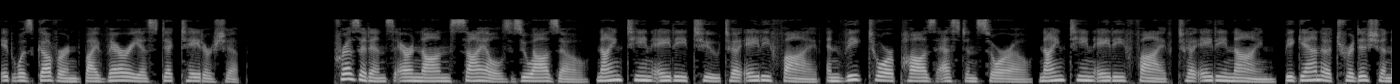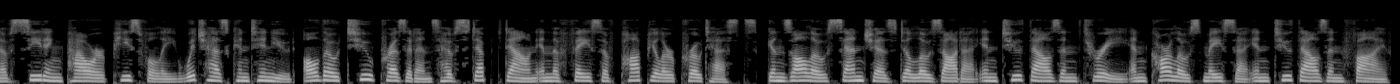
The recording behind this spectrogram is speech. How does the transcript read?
it was governed by various dictatorship. Presidents Hernán Siles Zuazo (1982–85) and Victor Paz Estenssoro (1985–89) began a tradition of ceding power peacefully, which has continued. Although two presidents have stepped down in the face of popular protests: Gonzalo Sánchez de Lozada in 2003 and Carlos Mesa in 2005.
